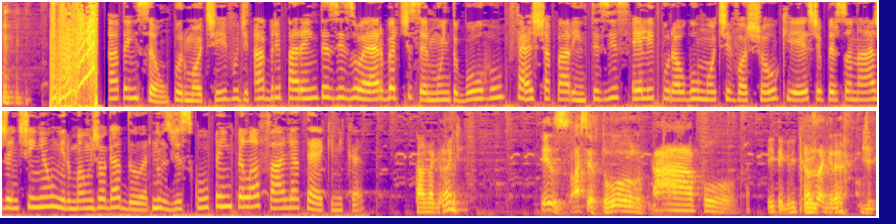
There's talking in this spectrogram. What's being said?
Atenção, por motivo de abre parênteses o Herbert ser muito burro, fecha parênteses, ele por algum motivo achou que este personagem tinha um irmão jogador. Nos desculpem pela falha técnica. Casa Grande? Ex acertou. Ah, pô. Eita, gritei. Casa Grande.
